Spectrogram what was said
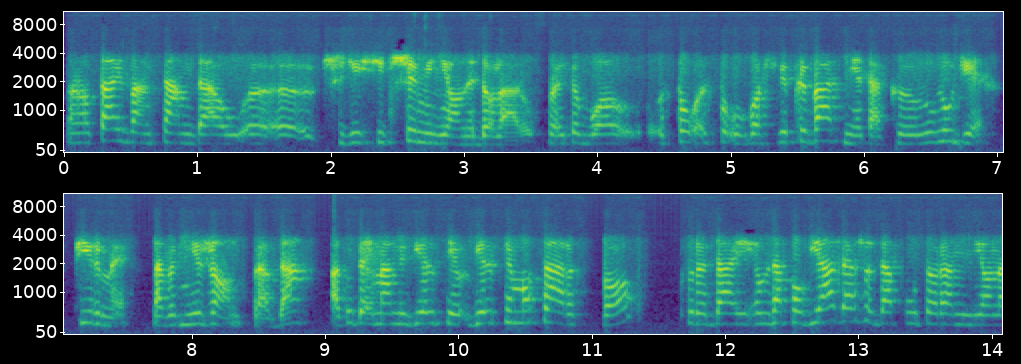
No, Tajwan sam dał 33 miliony dolarów. I to było właściwie prywatnie, tak, ludzie, firmy, nawet nie rząd, prawda? A tutaj mamy wielkie, wielkie mocarstwo, które daje, zapowiada, że da półtora miliona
